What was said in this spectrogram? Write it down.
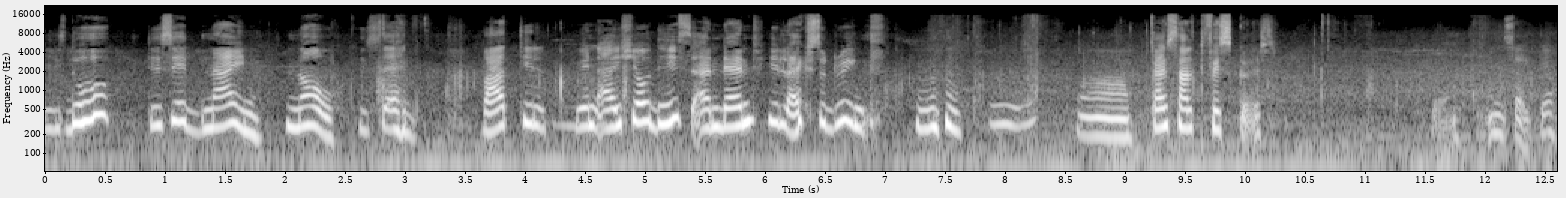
He's do. He said nine. No, he said. But he, when I show this, and then he likes to drink. uh, kay salt fiskers. Inside there.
